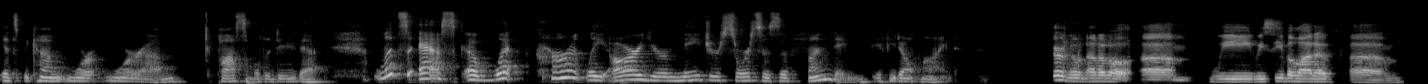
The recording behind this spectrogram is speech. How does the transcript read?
it's become more, more um, possible to do that. Let's ask uh, what currently are your major sources of funding, if you don't mind? Sure, no, not at all. Um, we receive a lot of um,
